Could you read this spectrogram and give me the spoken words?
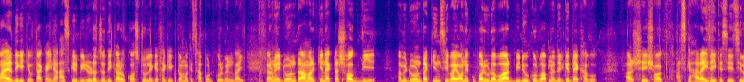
মায়ের দিকে কেউ তাকাই না। আজকের ভিডিওটা যদি কারও কষ্ট লেগে থাকে, একটু আমাকে সাপোর্ট করবেন ভাই। কারণ এই ড্রোনটা আমার কেনা একটা শখ দিয়ে আমি ড্রোনটা কিনছি ভাই, অনেক উপরে উড়াবো আর ভিডিও করব, আপনাদেরকে দেখাবো। আর সেই শখ আজকে হারাই যাইতে চেয়েছিল,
